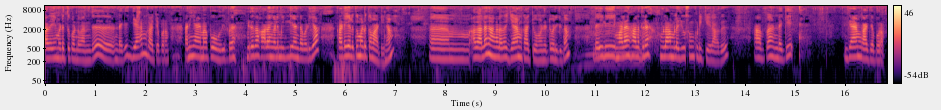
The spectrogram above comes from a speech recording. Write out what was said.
அதையும் எடுத்து கொண்டு வந்து இன்றைக்கு ஜாம் காய்ச்ச போகிறோம் அநியாயமாக போகுது. இப்போ விரத காலங்களும் இல்லையன்றபடியாக கடைகளுக்கும் எடுக்க மாட்டினோம். அதால் நாங்கள் அதை ஜாம் காய்ச்சுவோம் வந்துட்டு வலிக்கிட்டோம். டெய்லி மழை காலத்தில் விளாம்பழ ஜூஸும் குடிக்கலாது. அப்போ இன்றைக்கு ஜாம் காய்ச்ச போகிறோம்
